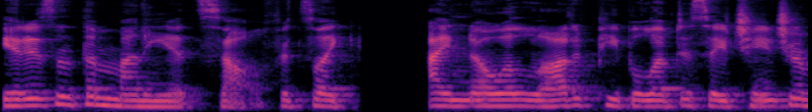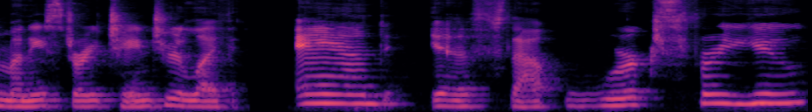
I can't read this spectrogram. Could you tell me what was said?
It isn't the money itself. It's like, I know a lot of people love to say, change your money story, change your life. And if that works for you,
